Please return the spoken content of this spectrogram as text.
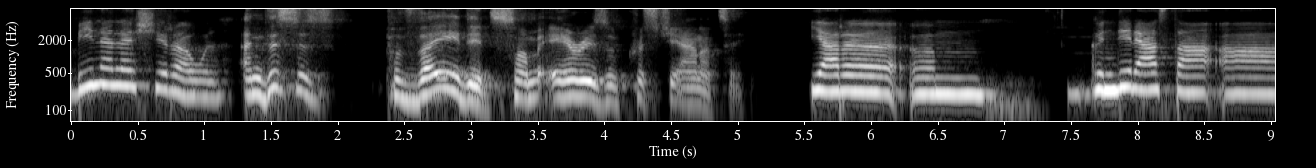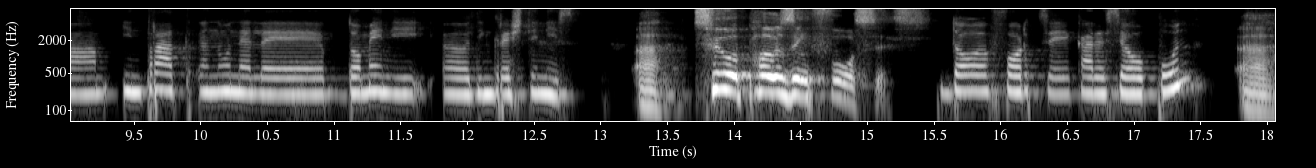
binele și răul. And this has pervaded some areas of Christianity. Iar uh, um, gândirea asta a intrat în unele domenii uh, din creștinism. Uh, two opposing forces Două forțe care se opun, uh,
